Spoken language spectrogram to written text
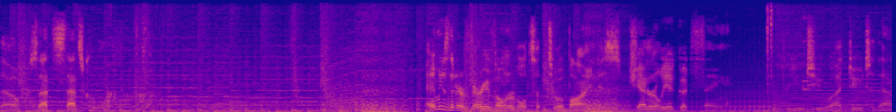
though, so that's that's cool. Enemies that are very vulnerable to, to a bind is generally a good thing to uh, do to them.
